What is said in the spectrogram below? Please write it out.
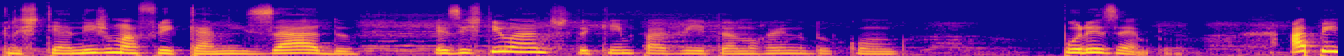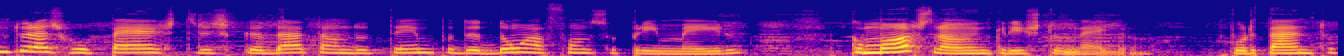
cristianismo africanizado existiu antes de Kimpavita no Reino do Congo. Por exemplo, há pinturas rupestres que datam do tempo de Dom Afonso I que mostram um Cristo negro. Portanto,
